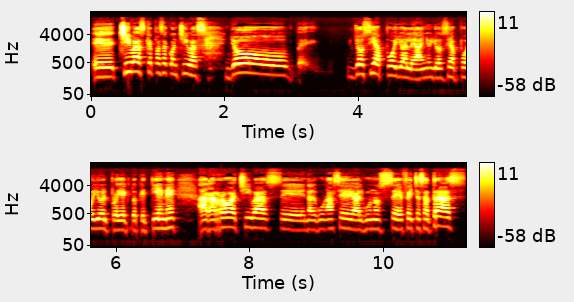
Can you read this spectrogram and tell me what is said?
Eh, Chivas, ¿qué pasa con Chivas? Yo yo sí apoyo a Leaño, yo sí apoyo el proyecto que tiene. Agarró a Chivas eh, en hace algunas eh, fechas atrás,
